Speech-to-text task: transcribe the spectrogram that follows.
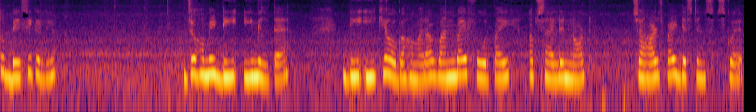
तो बेसिकली जो हमें डी ई मिलता है डी ई क्या होगा हमारा? वन बाई फोर पाई अब epsilon nought charge by distance square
